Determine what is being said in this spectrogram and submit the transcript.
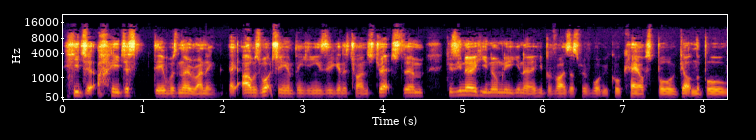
he just he just there was no running. I was watching him thinking, is he going to try and stretch them? Because you know he normally you know he provides us with what we call chaos ball, get on the ball,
